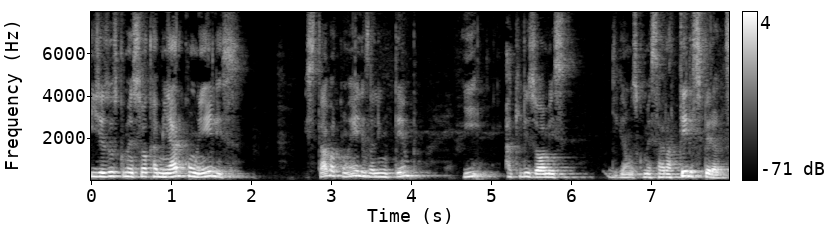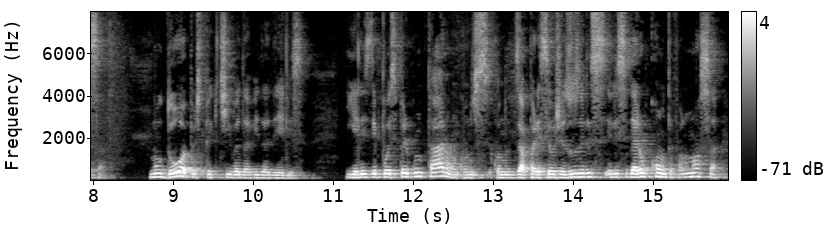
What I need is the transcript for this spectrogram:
e Jesus começou a caminhar com eles, estava com eles ali um tempo, e aqueles homens, digamos, começaram a ter esperança. Mudou a perspectiva da vida deles. E eles depois perguntaram, quando, quando desapareceu Jesus, eles, eles se deram conta, falaram, nossa,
